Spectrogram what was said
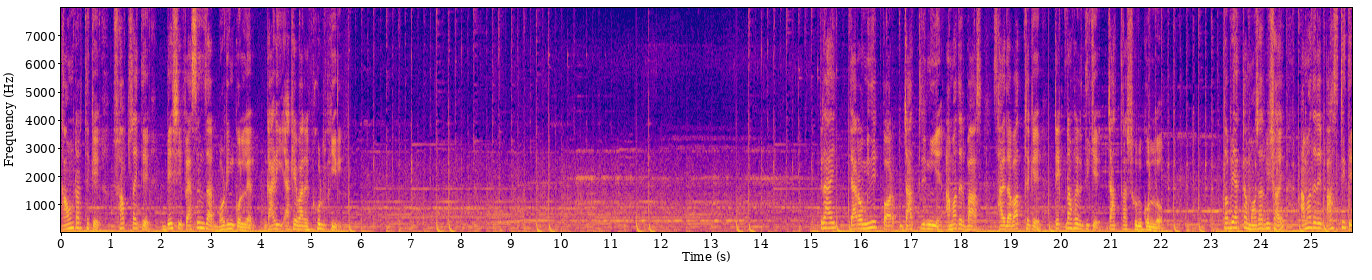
কাউন্টার থেকে সবচাইতে বেশি প্যাসেঞ্জার বোর্ডিং করলেন গাড়ি একেবারে ফুলফিল প্রায় তেরো মিনিট পর যাত্রী নিয়ে আমাদের বাস সায়দাবাদ থেকে টেকনাফের দিকে যাত্রা শুরু করল। তবে একটা মজার বিষয়, আমাদের এই বাসটিতে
